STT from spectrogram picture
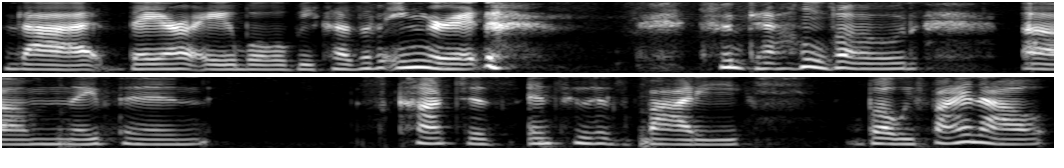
that they are able, because of Ingrid, to download um, Nathan's conscious into his body. But we find out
